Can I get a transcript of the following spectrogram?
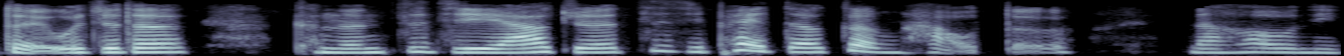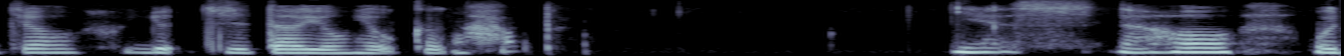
对我觉得可能自己也要觉得自己配得更好的，然后你就有值得拥有更好的。Yes，然后我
